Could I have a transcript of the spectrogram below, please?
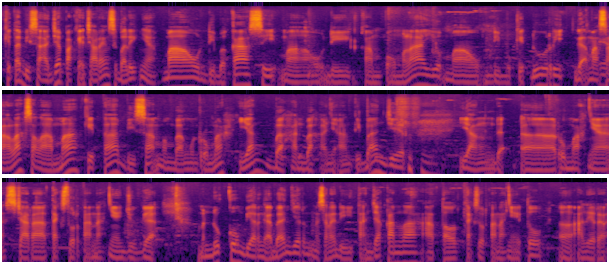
kita bisa aja pakai cara yang sebaliknya. Mau di Bekasi, mau di Kampung Melayu, mau di Bukit Duri, nggak masalah selama kita bisa membangun rumah yang bahan-bahannya anti banjir, yang eh, rumahnya secara tekstur tanahnya juga mendukung biar nggak banjir, misalnya di tanjakan lah, atau tekstur tanahnya itu eh, aliran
